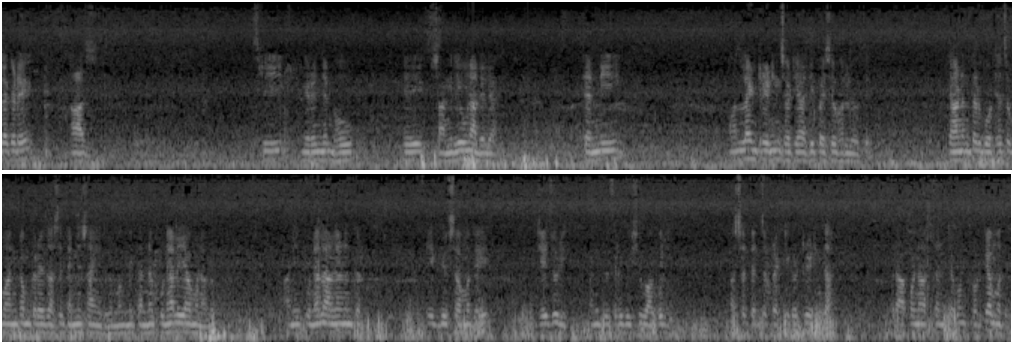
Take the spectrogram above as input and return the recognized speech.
आपल्याकडे आज श्री निरंजन भाऊ हे सांगलीहून आलेले आहेत. त्यांनी ऑनलाईन ट्रेनिंगसाठी आधी पैसे भरले होते. त्यानंतर गोठ्याचं बांधकाम करायचं असं त्यांनी सांगितलं. मग मी त्यांना पुण्याला या म्हणालो. आणि पुण्याला आल्यानंतर एक दिवसामध्ये जेजुरी आणि दुसऱ्या दिवशी वाघोली असं त्यांचं प्रॅक्टिकल ट्रेनिंग झालं. तर आपण आज त्यांच्याकडून थोडक्यामध्ये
